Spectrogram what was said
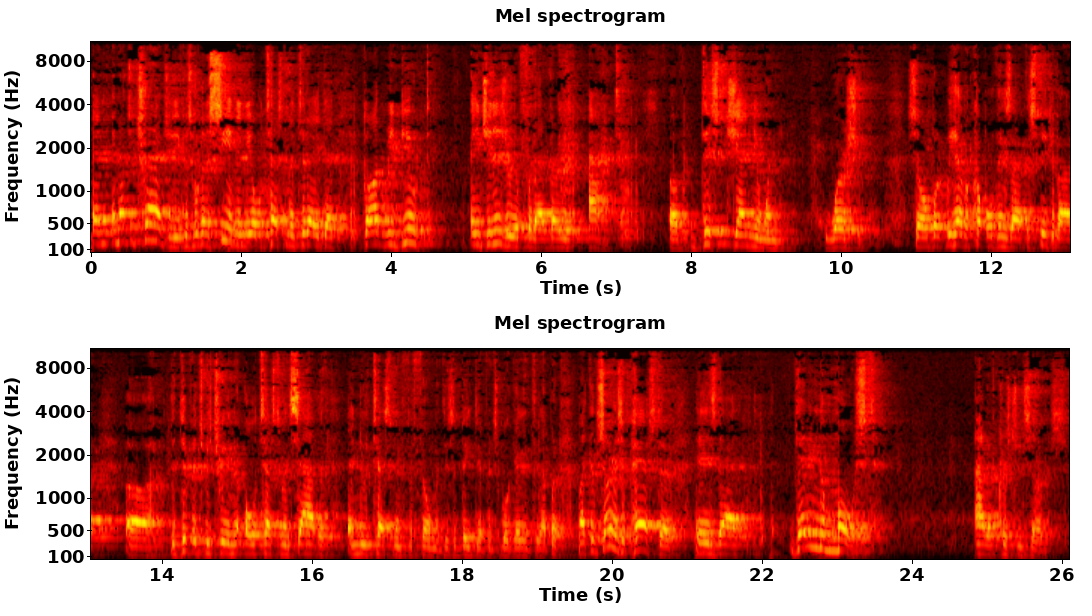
And, and that's a tragedy because we're going to see it in the Old Testament today that God rebuked ancient Israel for that very act of disgenuine worship. So, but we have a couple of things I have to speak about. Uh, the difference between Old Testament Sabbath and New Testament fulfillment. There's a big difference. We'll get into that. But my concern as a pastor is that getting the most out of Christian service.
